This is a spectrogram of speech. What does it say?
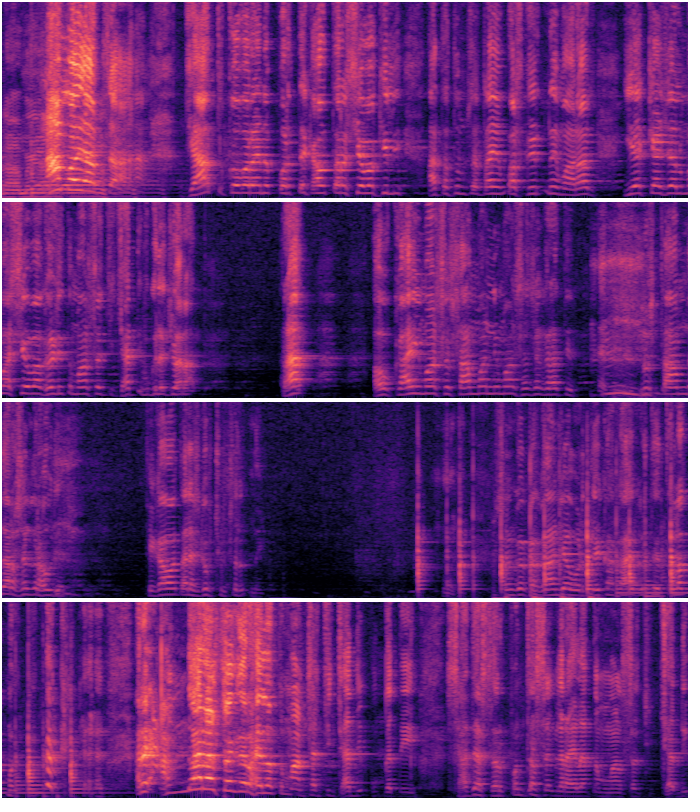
नामयाचा. ज्या तुकोबरायनं प्रत्येक अवतारात सेवा केली आता तुमचा टाइमपास करीत नाही महाराज. एका जन्मात सेवा घडली तर माणसाची छाती फुगल्याची राहत राहत? अहो काही माणसं सामान्य माणसासंग राहतात नुसतं आमदार संघ राहू दे ते गावात आल्यास गपचूप चलत नाही. संघ का गांजा वरते का काय करते? तलाक अरे आमदारा संघ राहिला तर माणसाची छाती फुगते. साध्या सरपंचा संघ राहिला तर माणसाची छाती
